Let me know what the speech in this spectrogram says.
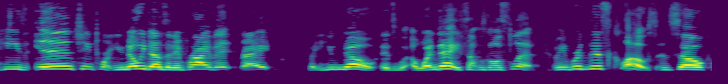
he's inching toward. You know, he does it in private, right? But you know, is one day something's going to slip. I mean, we're this close, and so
